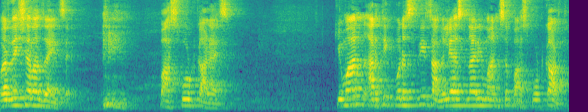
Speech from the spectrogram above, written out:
परदेशाला जायचंय पासपोर्ट काढायचं. किमान आर्थिक परिस्थिती चांगली असणारी माणसं पासपोर्ट काढतो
